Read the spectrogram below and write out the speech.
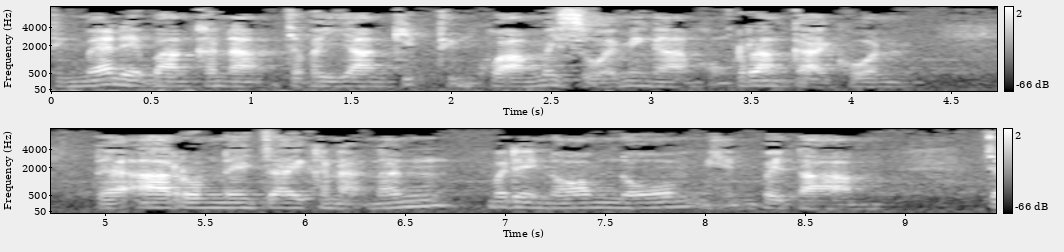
ถึงแม้ในบางขณะจะพยายามคิดถึงความไม่สวยไม่งามของร่างกายคน แต่อารมณ์ในใจขณะนั้นไม่ได้น้อมโน้มเห็นไปตาม ใจ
